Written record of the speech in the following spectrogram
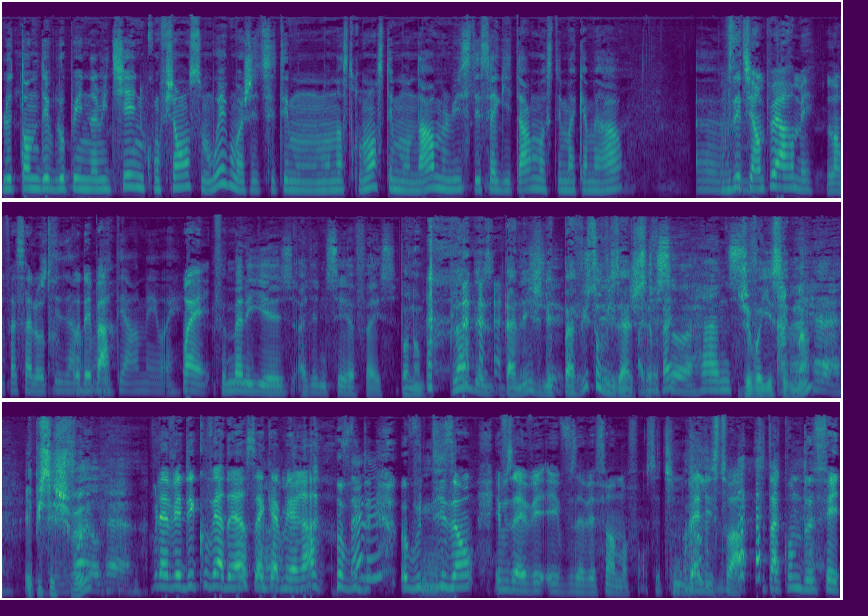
le temps de développer une amitié, une confiance. Oui, moi, c'était mon, mon instrument, c'était mon arme. Lui, c'était sa guitare. Moi, c'était ma caméra. Euh, Vous étiez un peu armés l'un face à l'autre au ar- départ. On était armés, ouais. Ouais. For many years, I didn't see her face. Pendant plein d'années, je n'ai pas vu son visage, I c'est vrai. saw her hands Je voyais ses mains et puis ses cheveux. Vous l'avez découvert derrière sa caméra au bout de, au bout de 10 ans et vous avez et vous avez fait un enfant. C'est une belle histoire. C'est un conte de fées.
